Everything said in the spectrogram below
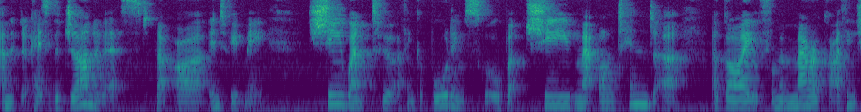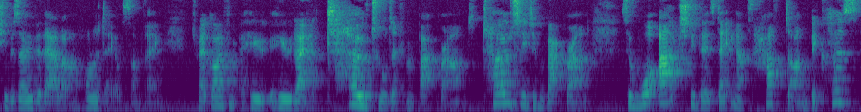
and okay, so the journalist that uh, interviewed me, she went to I think a boarding school, but she met on Tinder a guy from America. I think she was over there like on holiday or something. Met a guy from who who like had total different background, totally different background. So what actually those dating apps have done because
